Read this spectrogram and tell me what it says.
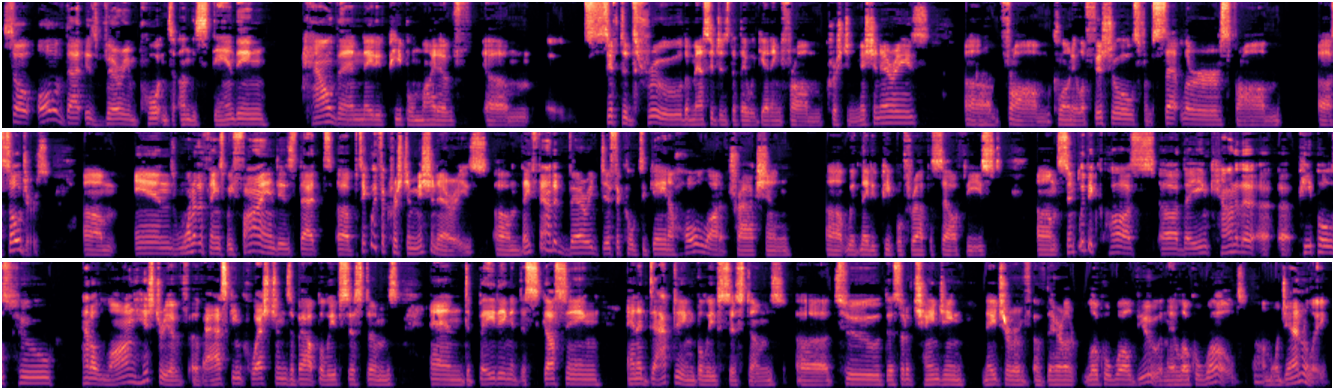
So all of that is very important to understanding how then Native people might have um, sifted through the messages that they were getting from Christian missionaries, um, from colonial officials, from settlers, from uh, soldiers. Um, and one of the things we find is that, uh, particularly for Christian missionaries, um, they found it very difficult to gain a whole lot of traction uh, with Native people throughout the Southeast, um, simply because uh, they encountered a, a, peoples who had a long history of, of asking questions about belief systems and debating and discussing and adapting belief systems uh, to the sort of changing nature of, of their local worldview and their local world uh, more generally.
